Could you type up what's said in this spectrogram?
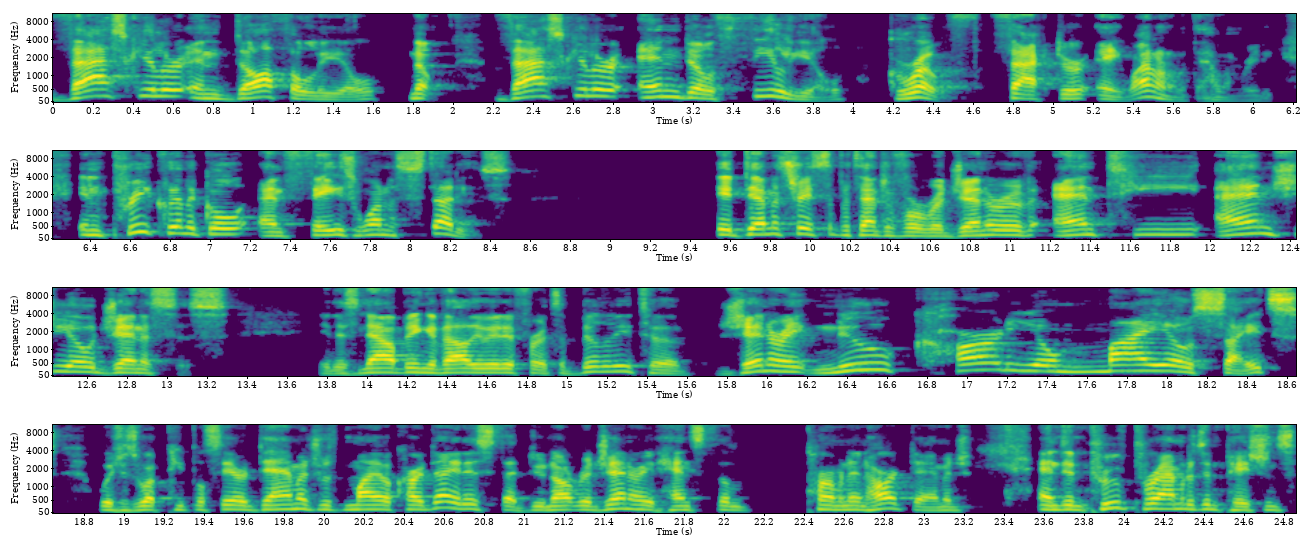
vascular endothelial, no, vascular endothelial growth factor A. Well, I don't know what the hell I'm reading. In preclinical and phase one studies, it demonstrates the potential for regenerative anti angiogenesis. It is now being evaluated for its ability to generate new cardiomyocytes, which is what people say are damaged with myocarditis that do not regenerate, hence the permanent heart damage, and improve parameters in patients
